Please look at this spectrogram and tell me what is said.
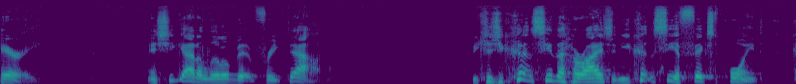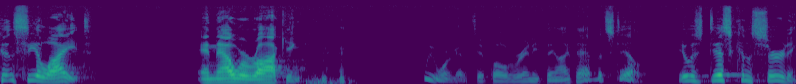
Carrie. And she got a little bit freaked out because you couldn't see the horizon. You couldn't see a fixed point, couldn't see a light. And now we're rocking. we weren't going to tip over or anything like that, but still, it was disconcerting.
